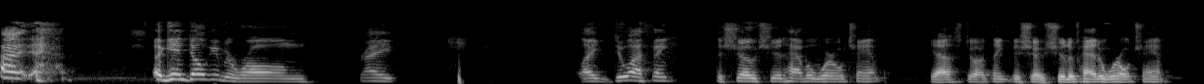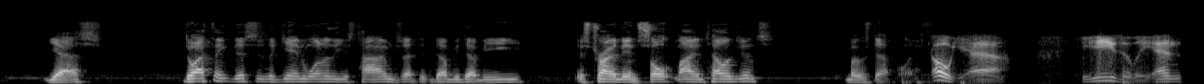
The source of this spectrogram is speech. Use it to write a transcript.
I, again, don't get me wrong, right? Like, do I think the show should have a world champ? Yes. Do I think the show should have had a world champ? Yes. Do I think this is again one of these times that the WWE is trying to insult my intelligence? Most definitely. oh yeah, easily and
